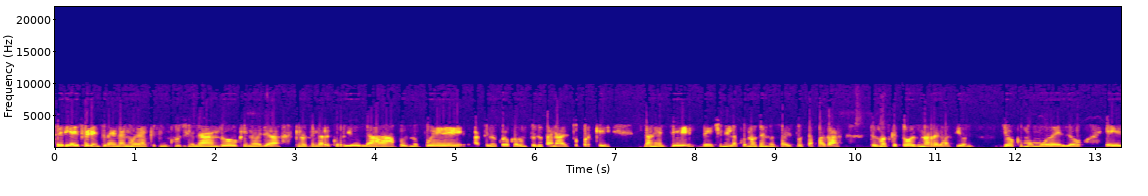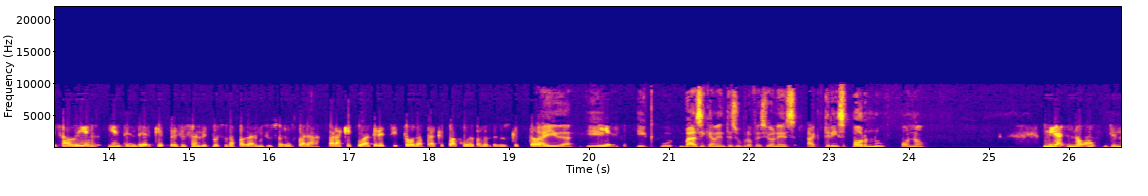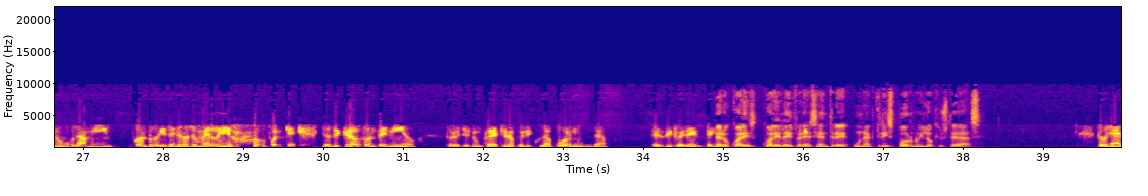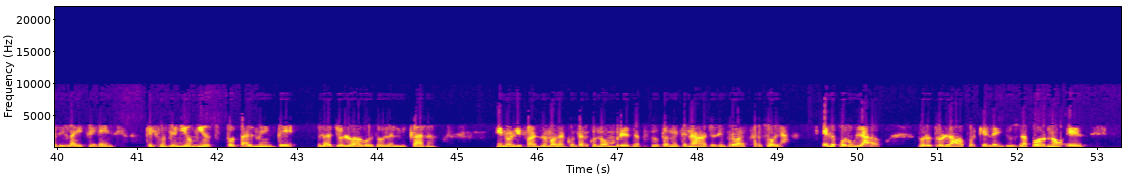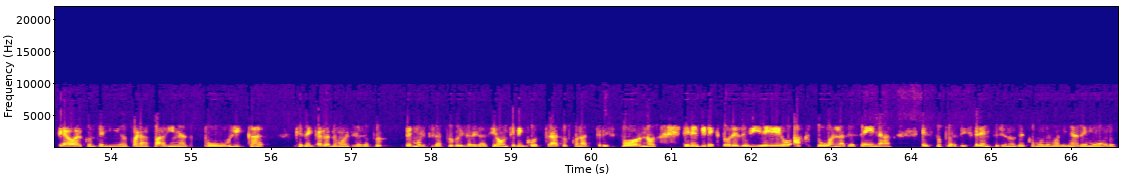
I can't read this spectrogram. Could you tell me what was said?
Sería diferente una nueva que esté incursionando, que no haya, que no tenga recorrido de nada, pues no puede tener, colocar un precio tan alto porque la gente, de hecho, ni la conoce, no está dispuesta a pagar. Entonces, más que todo es una relación. Yo como modelo, eh, saber y entender qué precios están dispuestos a pagar mis usuarios para, para que pueda ser exitosa, para que pueda coger bastantes suscriptores. Aida, y, Y y, básicamente su profesión es actriz porno o no? Mira, no, yo no, o sea, a mí cuando dicen eso yo me río porque yo sí creo contenido, pero yo nunca he hecho una película porno, o sea, es diferente. Pero ¿cuál es, ¿cuál es la diferencia entre una actriz porno y lo que usted hace? Te voy a decir la diferencia, que el contenido mío es totalmente, o sea, yo lo hago sola en mi casa. En OnlyFans no me vas a encontrar con hombres de absolutamente nada, yo siempre voy a estar sola. Eso por un lado. Por otro lado, porque la industria porno es grabar contenido para páginas públicas que se encargan de monetización de monetizar por visualización, tienen contratos con actriz pornos, tienen directores de video, actúan las escenas, es súper diferente, yo no sé cómo se maneja ese mundo,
